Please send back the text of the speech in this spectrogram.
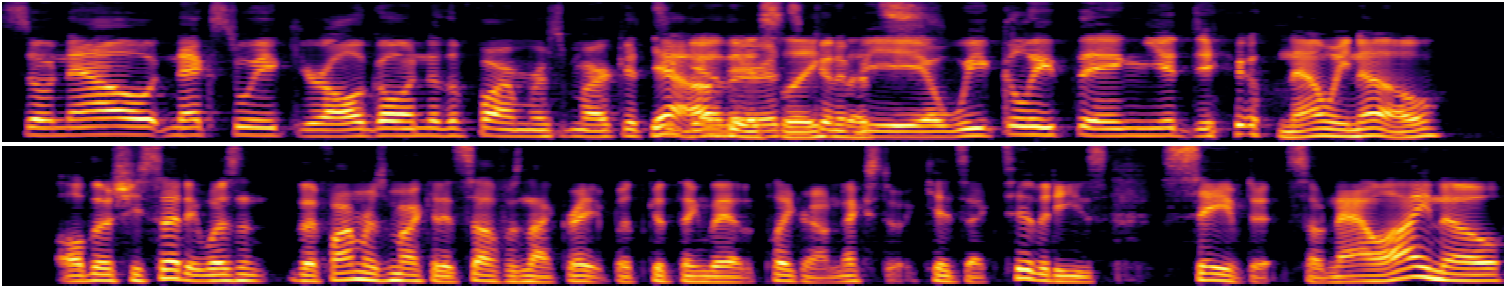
So now next week you're all going to the farmers market Yeah, together. it's going to be a weekly thing you do. now we know. Although she said it wasn't the farmers market itself was not great, but good thing they had a playground next to it. Kids' activities saved it. So now I know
